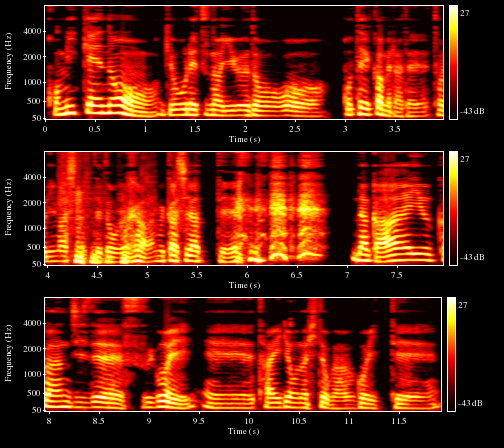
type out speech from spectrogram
コミケの行列の誘導を固定カメラで撮りましたって動画が 昔あって、なんかああいう感じですごい、えー大量の人が動いて、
